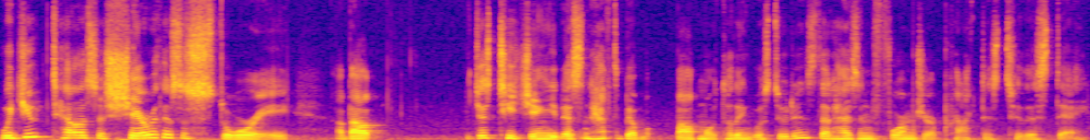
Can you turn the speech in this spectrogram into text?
Would you tell us or share with us a story about just teaching? It doesn't have to be about multilingual students that has informed your practice to this day.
